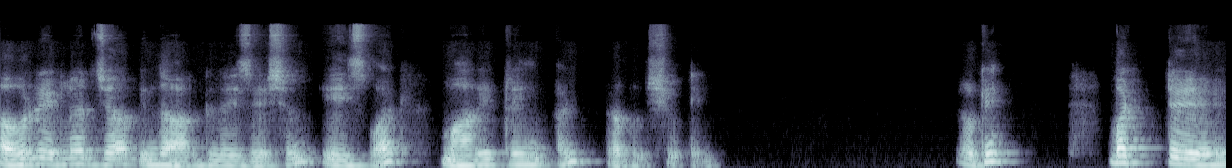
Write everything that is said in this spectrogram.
our regular job in the organization is what? Monitoring and troubleshooting. Okay. But uh,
